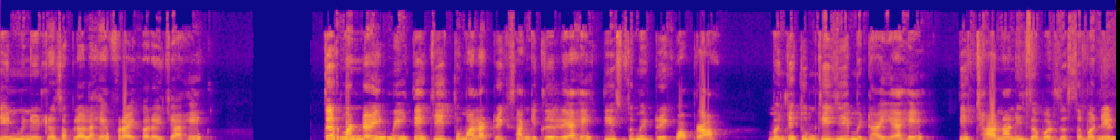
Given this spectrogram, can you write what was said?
तीन मिनिटच आपल्याला हे फ्राय करायचे आहे तर मंडळी मी ते जी तुम्हाला ट्रिक सांगितलेली आहे तीच तुम्ही ट्रिक वापरा. म्हणजे तुमची जी मिठाई आहे ती छान आणि जबरदस्त बनेल.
